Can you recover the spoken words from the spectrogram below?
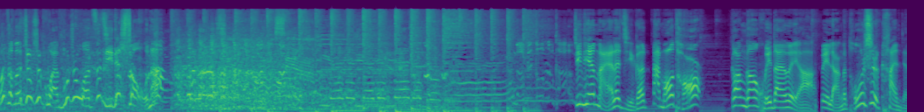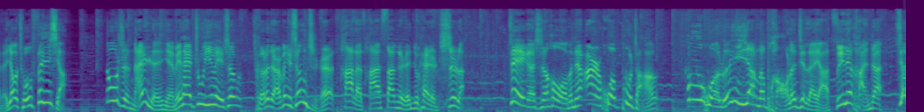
我怎么就是管不住我自己的手呢？今天买了几个大毛桃。刚刚回单位啊，被两个同事看见了，要求分享。都是男人，也没太注意卫生，扯了点卫生纸，擦了擦，三个人就开始吃了。这个时候，我们那二货部长风火轮一样的跑了进来呀，嘴里喊着“江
